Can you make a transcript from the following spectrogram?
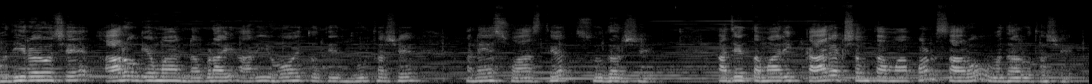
વધી રહ્યો છે. આરોગ્યમાં નબળાઈ આવી હોય તો તે દૂર થશે અને સ્વાસ્થ્ય સુધરશે. આજે તમારી કાર્યક્ષમતામાં પણ સારો વધારો થશે.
